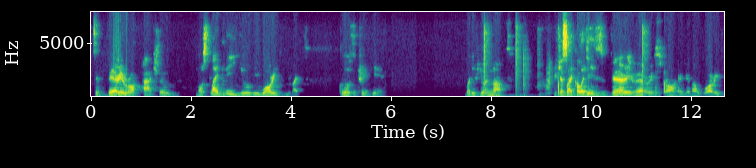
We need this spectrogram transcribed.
It's a very rough patch. So most likely you'll be worried you might close the trade here. But if you're not, if your psychology is very, very strong and you're not worried, you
